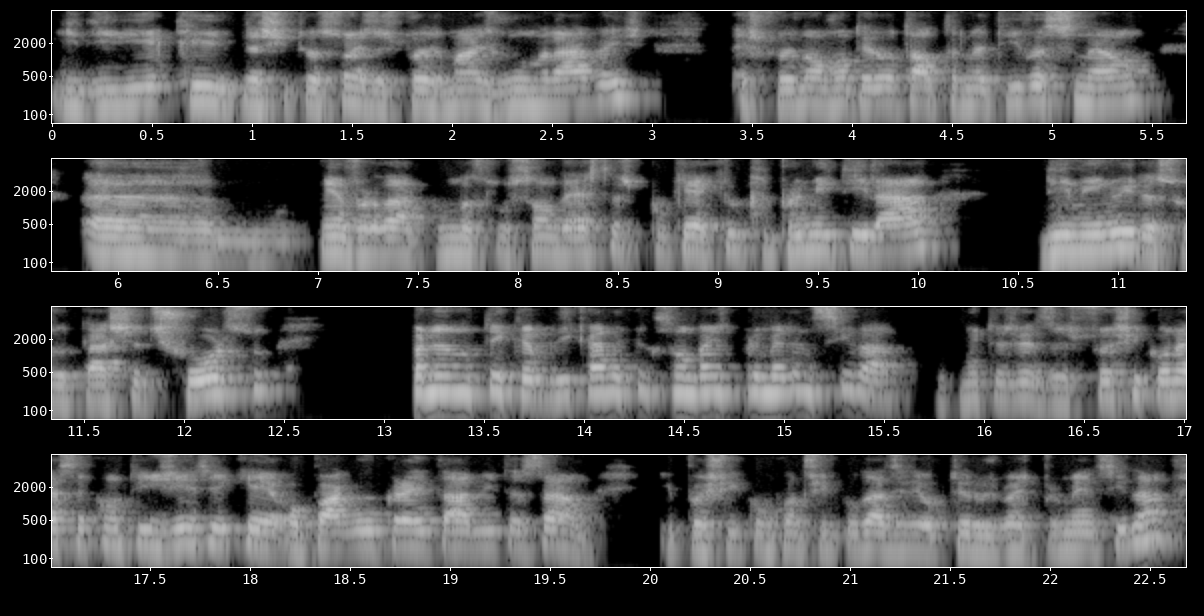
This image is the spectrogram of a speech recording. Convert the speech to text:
e diria que nas situações das pessoas mais vulneráveis as pessoas não vão ter outra alternativa senão uh, enverdar por uma solução destas, porque é aquilo que lhe permitirá diminuir a sua taxa de esforço para não ter que abdicar daquilo que são bens de primeira necessidade. Porque muitas vezes as pessoas ficam nessa contingência que é ou pagam o crédito à habitação e depois ficam com dificuldades em obter os bens de primeira necessidade,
